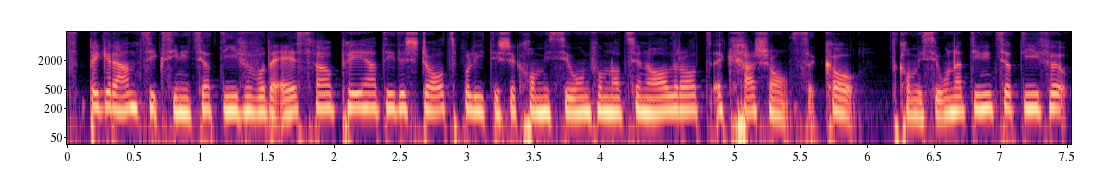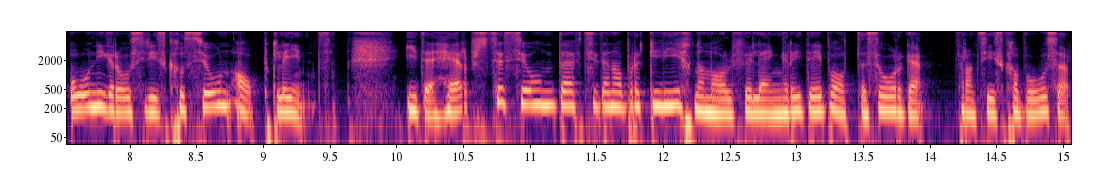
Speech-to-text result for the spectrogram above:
Die Begrenzungsinitiative der SVP hat in der Staatspolitischen Kommission vom Nationalrat keine Chance gehabt. Die Kommission hat die Initiative ohne große Diskussion abgelehnt. In der Herbstsession darf sie dann aber gleich nochmal für längere Debatten sorgen. Franziska Boser.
